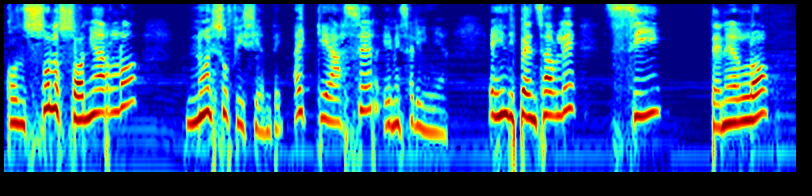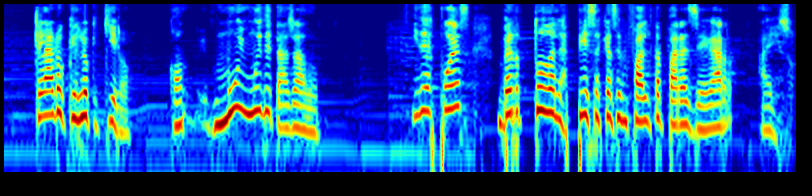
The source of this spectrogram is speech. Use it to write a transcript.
con solo soñarlo no es suficiente. Hay que hacer en esa línea. Es indispensable sí tenerlo claro qué es lo que quiero, muy, muy detallado. Y después ver todas las piezas que hacen falta para llegar a eso.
